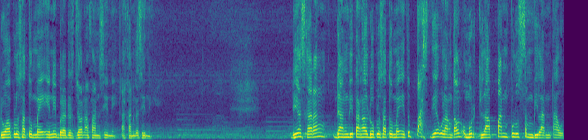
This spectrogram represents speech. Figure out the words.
21 Mei ini Brother John Avansini akan ke sini. Dia sekarang dan di tanggal 21 Mei itu pas dia ulang tahun umur 89 tahun.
